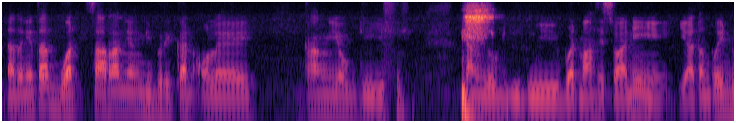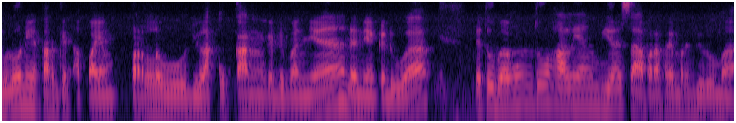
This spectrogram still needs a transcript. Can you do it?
Nah ternyata buat saran yang diberikan oleh Kang Yogi, Kang Yogi dibuat mahasiswa nih, ya tentuin dulu nih target apa yang perlu dilakukan ke depannya dan yang kedua itu bangun tuh hal yang biasa para framer di rumah.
